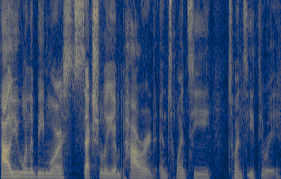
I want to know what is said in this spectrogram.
how you want to be more sexually empowered in 2023?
